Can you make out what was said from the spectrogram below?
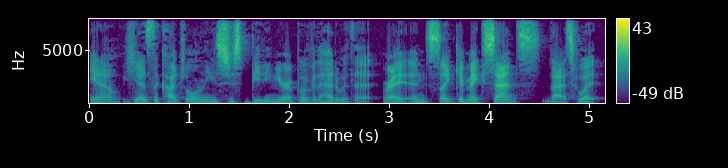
you know, he has the cudgel and he's just beating Europe over the head with it, right? And it's like it makes sense. That's what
